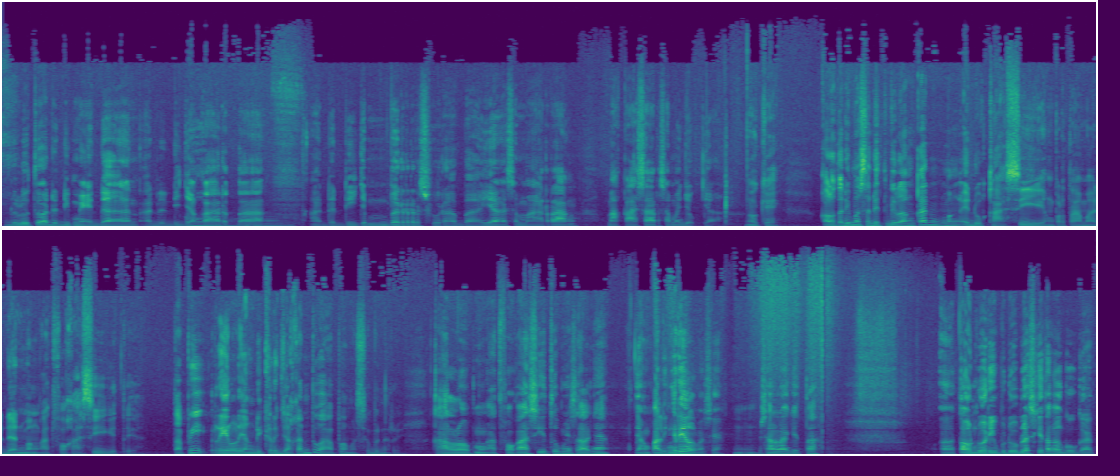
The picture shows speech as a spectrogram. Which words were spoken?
Dulu tuh ada di Medan, ada di Jakarta, ada di Jember, Surabaya, Semarang, Makassar, sama Jogja. Oke. Kalau tadi Mas Adit bilang kan mengedukasi yang pertama dan mengadvokasi gitu ya. Tapi real yang dikerjakan tuh apa Mas sebenarnya? Kalau mengadvokasi itu misalnya yang paling real mas ya. Misalnya kita eh, tahun 2012 kita ngegugat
